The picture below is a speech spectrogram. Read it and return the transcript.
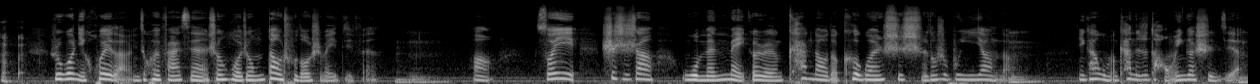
如果你会了，你就会发现生活中到处都是微积分。嗯嗯，所以事实上，我们每个人看到的客观事实都是不一样的。嗯你看，我们看的是同一个世界，嗯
